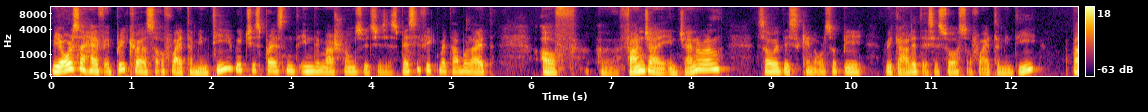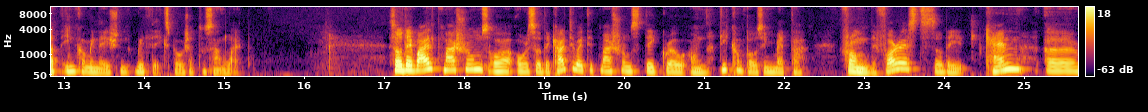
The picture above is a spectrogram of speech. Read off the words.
We also have a precursor of vitamin D, which is present in the mushrooms, which is a specific metabolite of uh, fungi in general. So this can also be regarded as a source of vitamin D, but in combination with the exposure to sunlight. So the wild mushrooms or also the cultivated mushrooms, they grow on decomposing matter from the forest, so they can uh,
